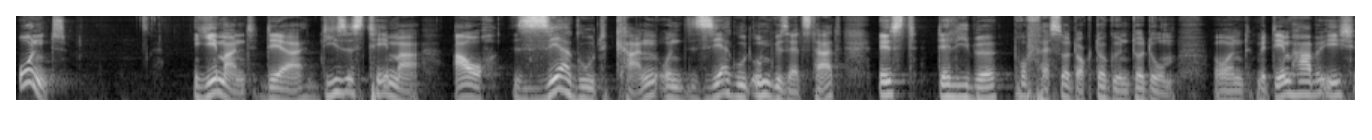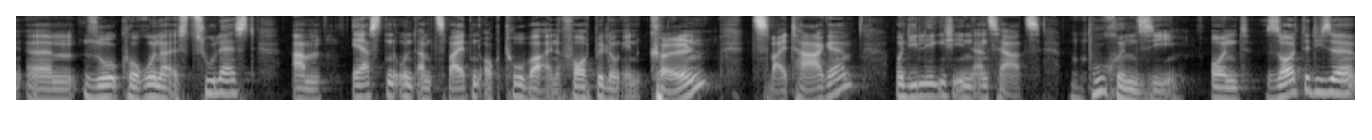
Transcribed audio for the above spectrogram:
Und jemand, der dieses Thema auch sehr gut kann und sehr gut umgesetzt hat, ist der liebe Professor Dr. Günther Dom. Und mit dem habe ich, ähm, so Corona es zulässt, am 1. und am 2. Oktober eine Fortbildung in Köln, zwei Tage, und die lege ich Ihnen ans Herz. Buchen Sie. Und sollte diese,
